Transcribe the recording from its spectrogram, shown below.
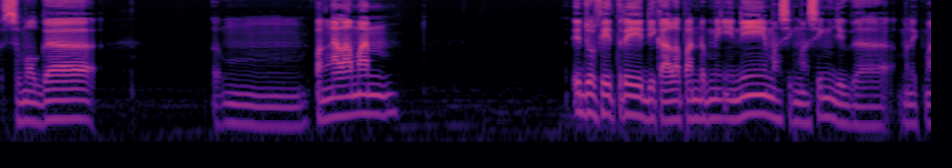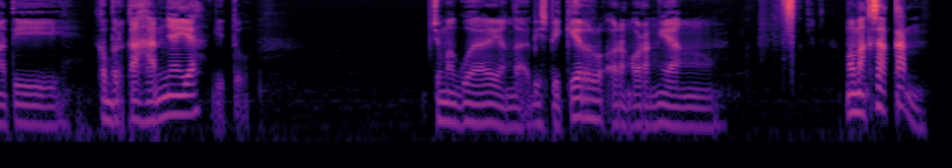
Semoga um, pengalaman Idul Fitri di kala pandemi ini masing-masing juga menikmati keberkahannya ya gitu. Cuma gue yang gak habis pikir orang-orang yang memaksakan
